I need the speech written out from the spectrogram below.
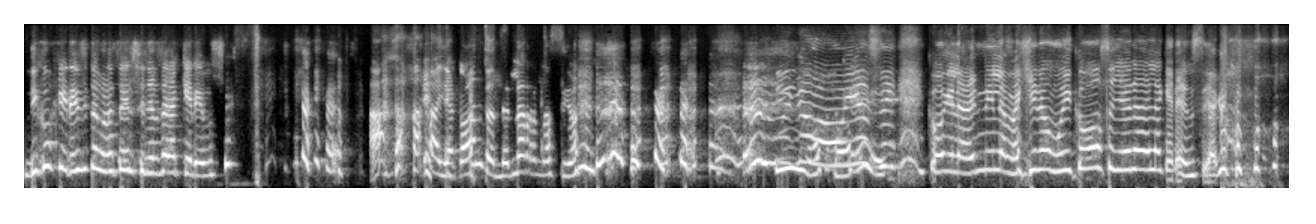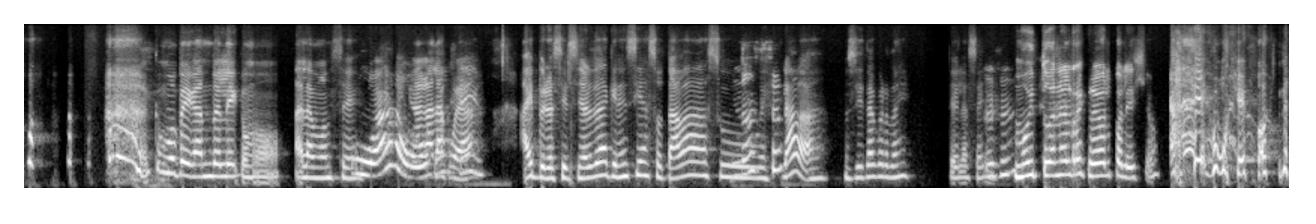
Dijo gerencia, ¿te acuerdas del señor de la querencia? y acabo de entender la relación. Como, muy así, como que la Berni la imagino muy como señora de la querencia, como, como pegándole como a la Monse. ¡Wow! haga la ok. wea. Ay, pero si el señor de la querencia azotaba a su No sé. esclava, no sé si te acordáis de la serie. Muy tú en el recreo del colegio. Ay, huevona.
